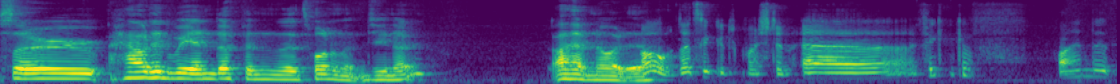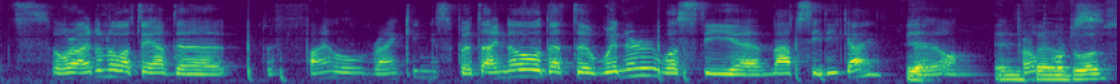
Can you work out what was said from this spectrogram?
So how did we end up in the tournament? Do you know? I have no idea. Oh, that's a good question. Uh, I think I can find it, or I don't know if they have the the final rankings, but I know that the winner was the uh, Map CD guy. Yeah, uh, on Infernal Dwarves,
